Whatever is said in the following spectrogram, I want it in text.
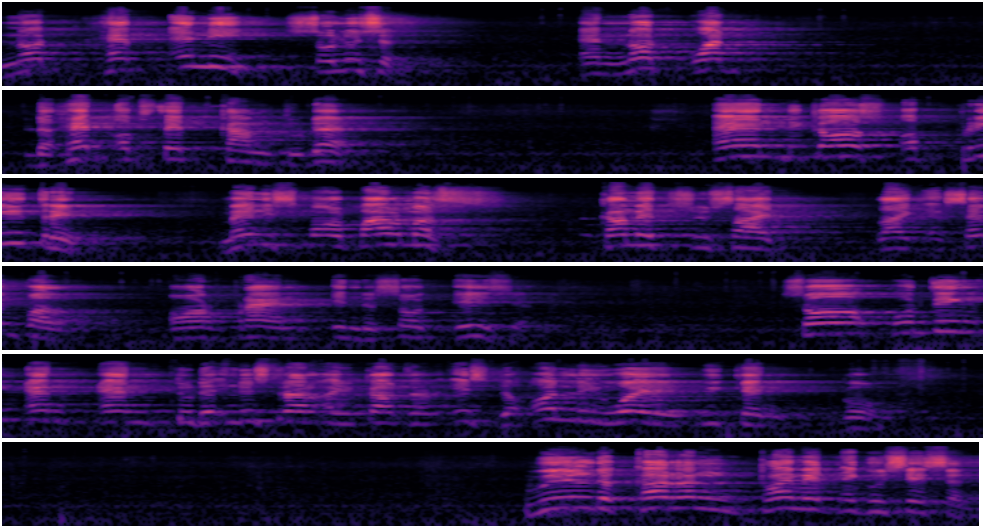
not have any solution and not one the head of state come to that. And because of free trade, many small farmers commit suicide, like example, our friend in the South Asia. So putting an end to the industrial agriculture is the only way we can go. Will the current climate negotiation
